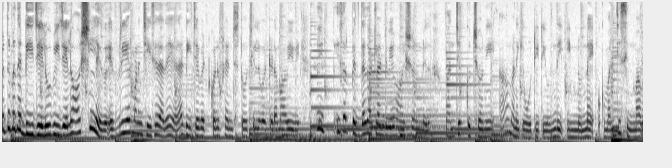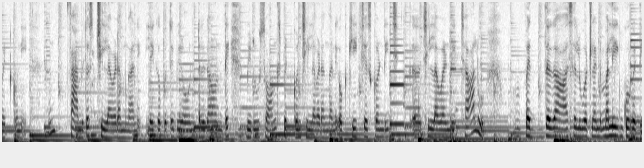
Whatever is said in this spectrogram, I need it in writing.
పెద్ద పెద్ద డీజేలు బీజేలు అవసరం లేదు. ఎవ్రీ ఇయర్ మనం చేసేది అదే కదా. డీజే పెట్టుకొని ఫ్రెండ్స్తో చిల్లు కొట్టడం అవి ఇవి. ఈసారి పెద్దగా అట్లాంటివి ఏం అవసరం లేదు. మంచిగా కూర్చొని మనకి ఓటీటీ ఉంది. ఇన్ని ఉన్నాయి ఒక మంచి సినిమా పెట్టుకొని ఫ్యామిలీతో చిల్ అవ్వడం కానీ లేకపోతే మీరు ఒంటరిగా ఉంటే మీరు సాంగ్స్ పెట్టుకొని చిల్ అవ్వడం కానీ ఒక కేక్ చేసుకోండి చిల్ అవ్వండి చాలు. పెద్దగా ఆశలు అట్లాంటి మళ్ళీ ఇంకొకటి.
